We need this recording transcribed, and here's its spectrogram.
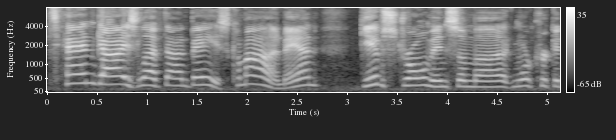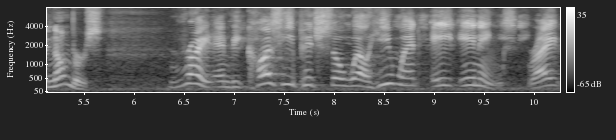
10 guys left on base. Come on, man. Give Stroman some uh, more crooked numbers. Right. And because he pitched so well, he went eight innings, right?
